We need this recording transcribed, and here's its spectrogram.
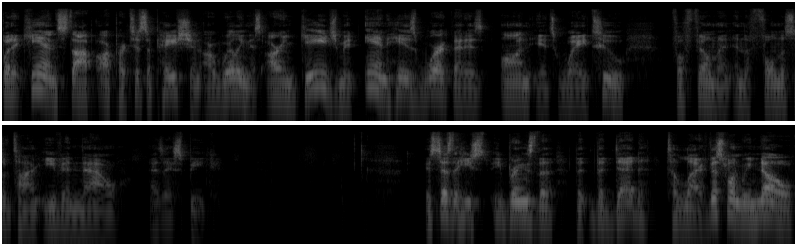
but it can stop our participation, our willingness, our engagement in his work that is on its way to fulfillment in the fullness of time, even now as I speak. It says that he's, he brings the, the, the dead to life. This one we know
